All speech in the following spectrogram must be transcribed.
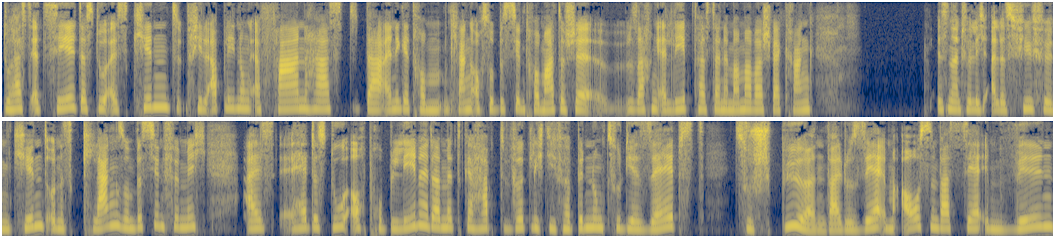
Du hast erzählt, dass du als Kind viel Ablehnung erfahren hast, da einige Traum klang auch so ein bisschen traumatische äh, Sachen erlebt hast. Deine Mama war schwer krank. Ist natürlich alles viel für ein Kind und es klang so ein bisschen für mich, als hättest du auch Probleme damit gehabt, wirklich die Verbindung zu dir selbst zu spüren, weil du sehr im Außen warst, sehr im Willen.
